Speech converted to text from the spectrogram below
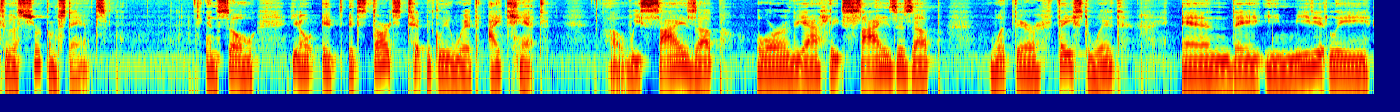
to a circumstance. And so, you know, it, it starts typically with I can't. Uh, we size up, or the athlete sizes up what they're faced with, and they immediately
